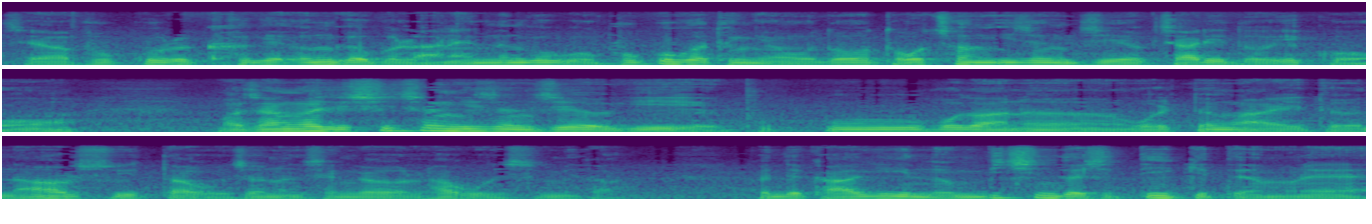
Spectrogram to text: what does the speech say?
제가 북구를 크게 언급을 안 했는 거고 북구 같은 경우도 도청 이전 지역 자리도 있고 마찬가지 시청 이전 지역이 북구보다는 월등하게 더 나을 수 있다고 저는 생각을 하고 있습니다. 근데 가격이 너무 미친 듯이 뛰기 때문에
